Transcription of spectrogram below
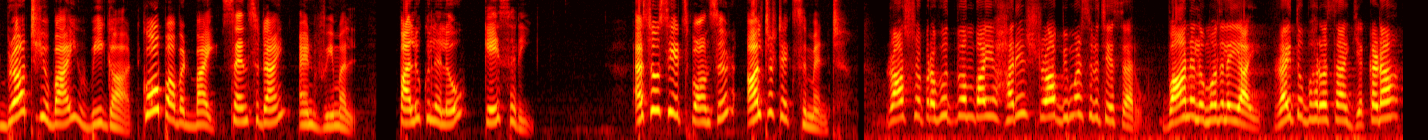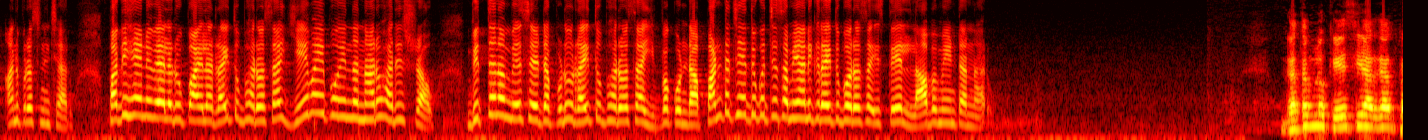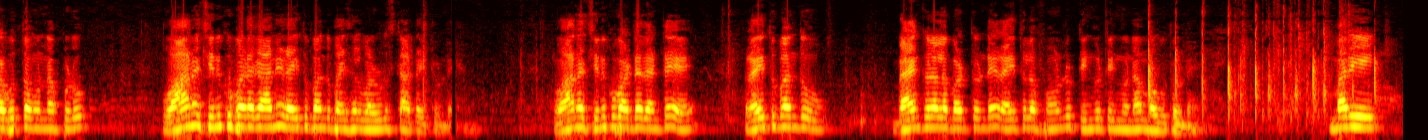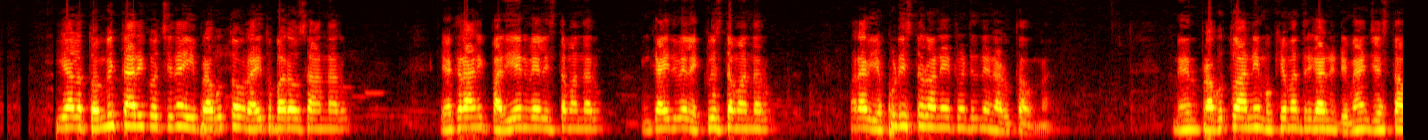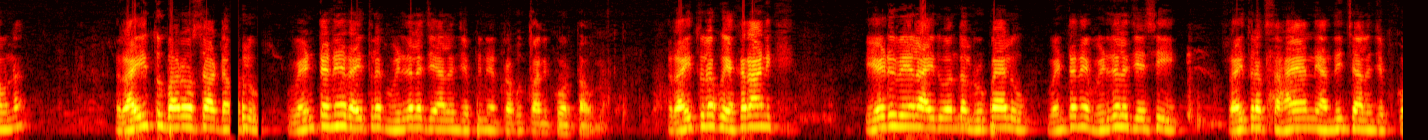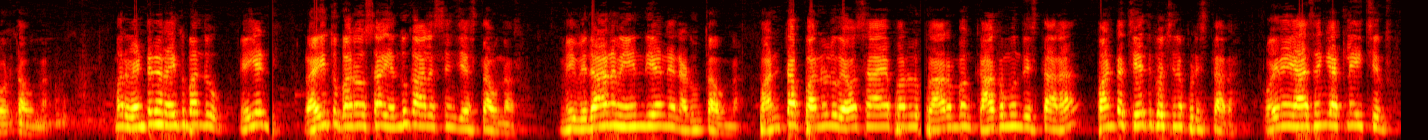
Brought you by V Guard co powered by Sensodyne and Vimal పలుకులలో Kesari. Associate sponsor UltraTech cement రాష్ట్ర ప్రభుత్వంపై హరీష్ రావు విమర్శలు చేశారు. వానలు మొదలయ్యాయి. రైతు భరోసా ఎక్కడా అని ప్రశ్నించారు. పదిహేను వేల రూపాయల రైతు భరోసా ఏమైపోయిందన్నారు హరీష్ రావు. విత్తనం వేసేటప్పుడు రైతు భరోసా ఇవ్వకుండా పంట చేతికొచ్చే సమయానికి రైతు భరోసా ఇస్తే లాభమేంటన్నారు? గతంలో కేసీఆర్ గారు ప్రభుత్వం ఉన్నప్పుడు వాన చినుకు పడగానే రైతు బంధు పైసలు పడుడు స్టార్ట్ అవుతుండే వాన చినుకు పడ్డదంటే రైతు బంధు బ్యాంకులలో పడుతుండే రైతుల ఫోన్లు టింగు టింగున మోగుతుండే. మరి ఇవాళ తొమ్మిది తారీఖు వచ్చిన ఈ ప్రభుత్వం రైతు భరోసా అన్నారు. ఎకరానికి పదిహేను వేలు ఇస్తామన్నారు ఇంకా ఐదు వేలు ఎక్కువ ఇస్తామన్నారు. మరి అవి ఎప్పుడు ఇస్తారు అనేటువంటిది నేను అడుగుతా ఉన్నా. నేను ప్రభుత్వాన్ని ముఖ్యమంత్రి గారిని డిమాండ్ చేస్తా ఉన్నా. రైతు భరోసా డబ్బులు వెంటనే రైతులకు విడుదల చేయాలని చెప్పి నేను ప్రభుత్వాన్ని కోరుతా ఉన్నా. రైతులకు ఎకరానికి ఏడు వేల ఐదు వందల రూపాయలు వెంటనే విడుదల చేసి రైతులకు సహాయాన్ని అందించాలని చెప్పి కోరుతా ఉన్నా. మరి వెంటనే రైతు బంధు వేయండి. రైతు భరోసా ఎందుకు ఆలస్యం చేస్తా ఉన్నారు? మీ విధానం ఏంది అని నేను అడుగుతా ఉన్నా. పంట పనులు వ్యవసాయ పనులు ప్రారంభం కాకముందు ఇస్తారా? పంట చేతికి వచ్చినప్పుడు ఇస్తారా? పోయిన యాసంగి అట్లే ఇచ్చిండ్రు.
